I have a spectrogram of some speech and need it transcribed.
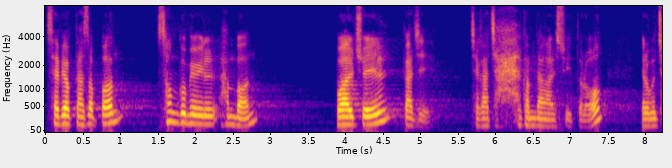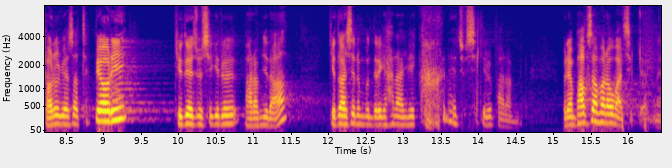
새벽 다섯 번, 성금요일 한 번, 부활주일까지 제가 잘 감당할 수 있도록 여러분 저를 위해서 특별히 기도해 주시기를 바랍니다. 기도하시는 분들에게 하나님이 큰 해 주시기를 바랍니다. 우리 한번 박수 한번 하고 마칠게요. 네.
